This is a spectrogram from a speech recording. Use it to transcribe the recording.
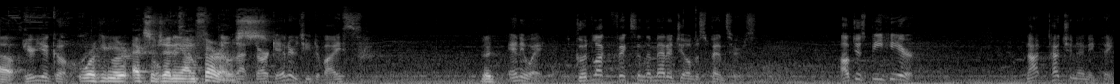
uh, here you go. Working with Exogeni on Now Pharaohs. that dark energy device. Good. Anyway, good luck fixing the medi-gel dispensers. I'll just be here. Not touching anything.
